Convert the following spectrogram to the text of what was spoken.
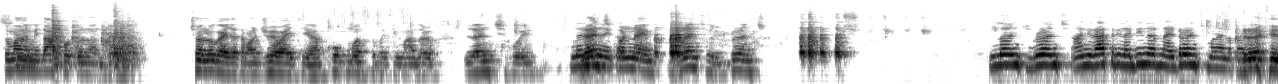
तुम्हाला मी दाखवतो नंतर. चलो गायचं आता मला जेवायचं यार खूप मस्त पैकी माझं लंच होईल. लंच पण नाही ब्रंच होईल ब्रंच लंच ब्रंच आणि रात्रीला डिनर नाही ड्रंच म्हणायला पाहिजे.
